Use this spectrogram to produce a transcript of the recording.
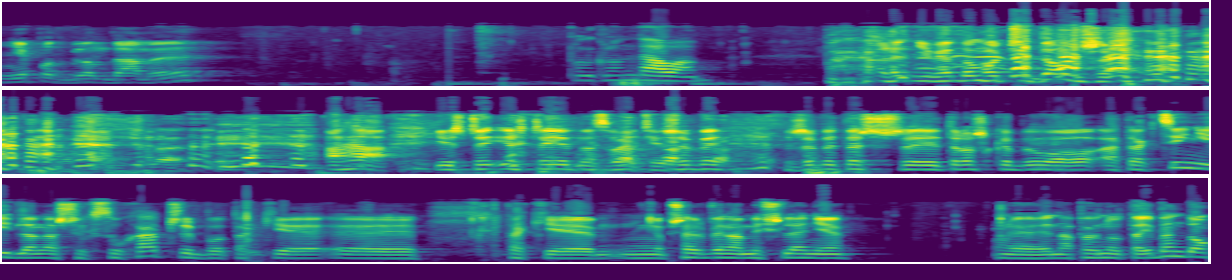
Nie podglądamy. Podglądałam. Ale nie wiadomo, czy dobrze. Źle. Aha, jeszcze, jeszcze jedno, słuchajcie, żeby, żeby też y, troszkę było atrakcyjniej dla naszych słuchaczy, bo takie, y, takie mm, przerwy na myślenie y, na pewno tutaj będą.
